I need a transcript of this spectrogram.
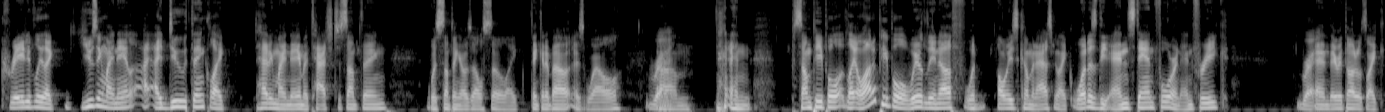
creatively, like using my name, I, I do think like having my name attached to something was something I was also like thinking about as well. Right. Um, and some people, like a lot of people, weirdly enough, would always come and ask me like, "What does the N stand for?" in N Freak. Right. And they would thought it was like,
